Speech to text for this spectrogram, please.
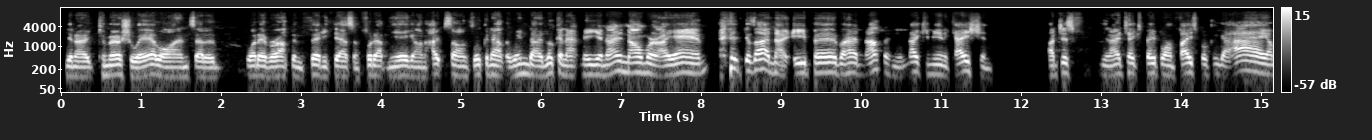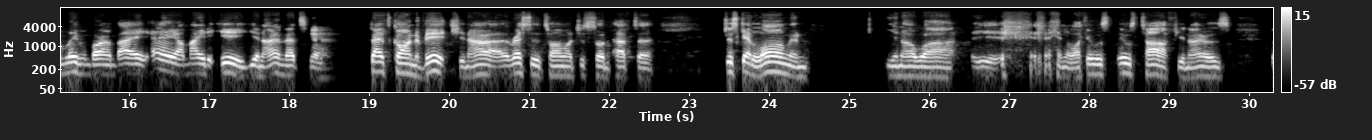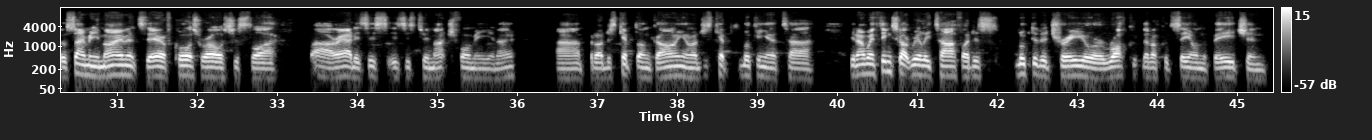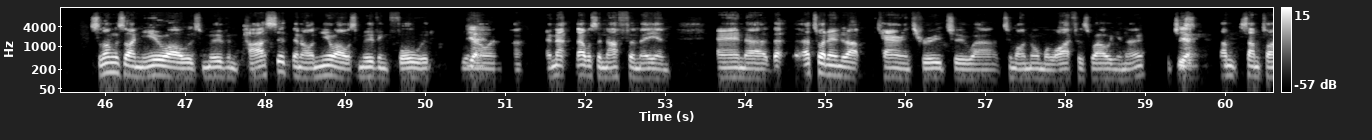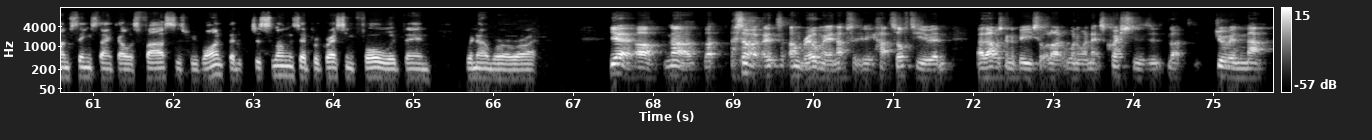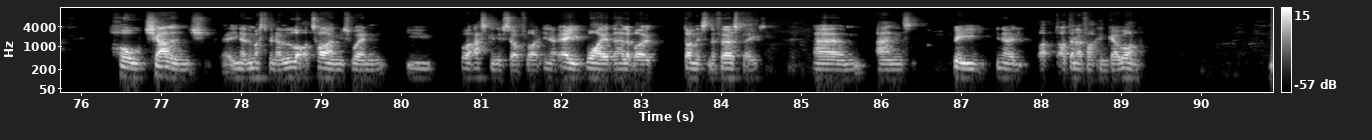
you know, commercial airlines that are whatever up in 30,000 foot up in the air going, I hope someone's looking out the window, looking at me, you know, knowing where I am. Because I had no EPIRB, I had nothing, no communication. I just, you know, text people on Facebook and go, hey, I'm leaving Byron Bay. Hey, I made it here, you know, and that's, yeah. that's kind of it, you know. Uh, the rest of the time, I just sort of have to just get along and, you know, uh, yeah, and like it was, it was tough, you know, it was, there were so many moments there, of course, where I was just like, far out, is this is this too much for me, you know? Uh, but I just kept on going, and I just kept looking at, uh, you know, when things got really tough, I just looked at a tree or a rock that I could see on the beach, and so long as I knew I was moving past it, then I knew I was moving forward, you yeah. know, and, uh, and that that was enough for me, and and uh, that that's what ended up carrying through to uh, to my normal life as well, you know. Just, yeah some, sometimes things don't go as fast as we want, but just as long as they're progressing forward, then we know we're all right. Yeah, oh, no, that, so it's unreal, man. Absolutely, hats off to you. And uh, that was going to be sort of like one of my next questions. Like during that whole challenge, uh, you know, there must have been a lot of times when you were asking yourself, like, you know, a, why the hell have I done this in the first place? Um, and B, you know, I, I don't know if I can go on.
